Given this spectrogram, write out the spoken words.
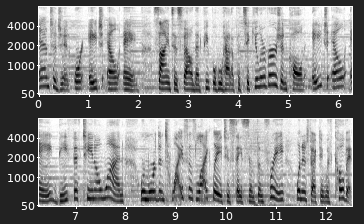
antigen, or HLA. Scientists found that people who had a particular version called HLA-B1501 were more than twice as likely to stay symptom-free when infected with COVID.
